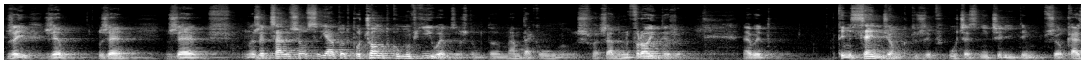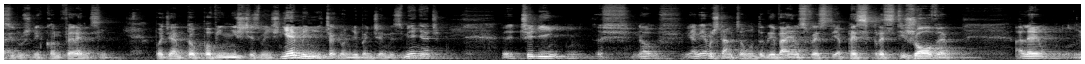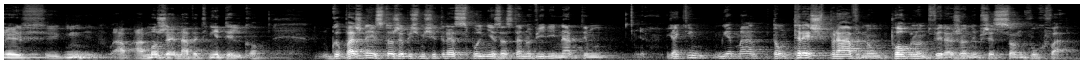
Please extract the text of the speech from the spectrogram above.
że, że, że, że, no, że cały ja to od początku mówiłem, zresztą to mam taką schadenfreude, że nawet tym sędziom, którzy uczestniczyli tym przy okazji różnych konferencji, powiedziałem, to powinniście zmienić. Nie, my niczego nie będziemy zmieniać. Y, Czyli, no, ja wiem, że tam to odgrywają kwestie bezprestiżowe, ale, y, a, a może nawet nie tylko. Ważne jest to, żebyśmy się teraz wspólnie zastanowili nad tym, jakim ma tą treść prawną pogląd wyrażony przez sąd w uchwale.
